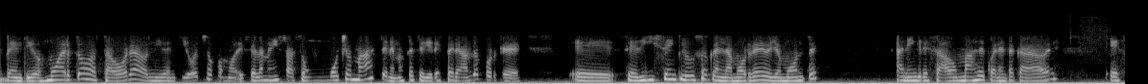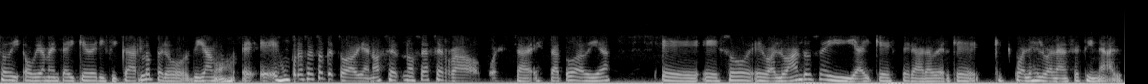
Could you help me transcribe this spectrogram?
22 eh, muertos hasta ahora, ni 28, como dice la ministra, son muchos más. Tenemos que seguir esperando porque eh, se dice incluso que en la morgue de Bellomonte han ingresado más de 40 cadáveres. Eso obviamente hay que verificarlo, pero digamos, e, e, es un proceso que todavía no, no se ha cerrado, pues está, está todavía eh, eso evaluándose y hay que esperar a ver qué, cuál es el balance final.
